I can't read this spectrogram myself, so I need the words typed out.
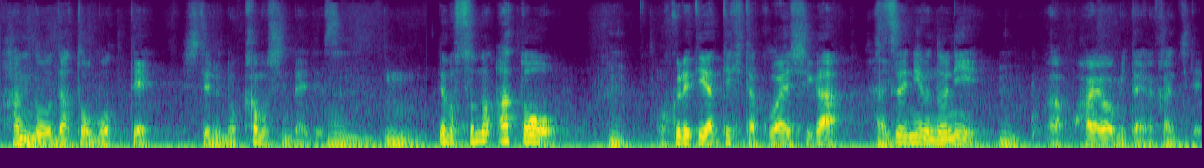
反応だと思ってしてるのかもしれないです。ううんん。でもその後、うん。遅れてやってきた小林が、はい普通に宇野に、うん。あ、おはようみたいな感じで、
